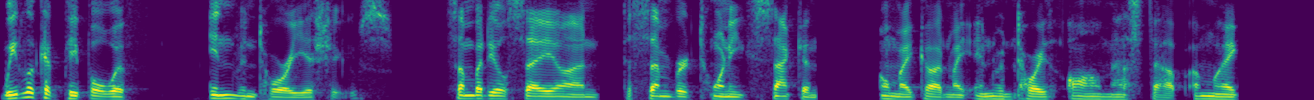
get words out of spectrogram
We look at people with inventory issues. Somebody will say on December 22nd, oh my God, my inventory's all messed up. I'm like,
